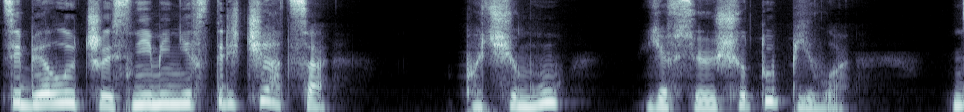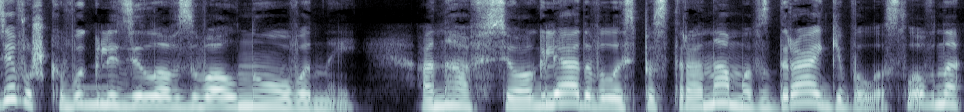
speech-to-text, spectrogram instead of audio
«Тебе лучше с ними не встречаться!» «Почему?» Я все еще тупила. Девушка выглядела взволнованной. Она все оглядывалась по сторонам и вздрагивала, словно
